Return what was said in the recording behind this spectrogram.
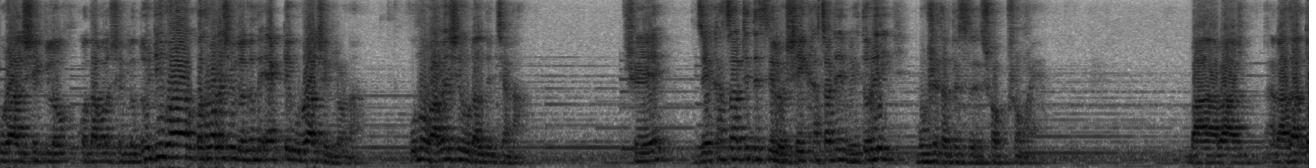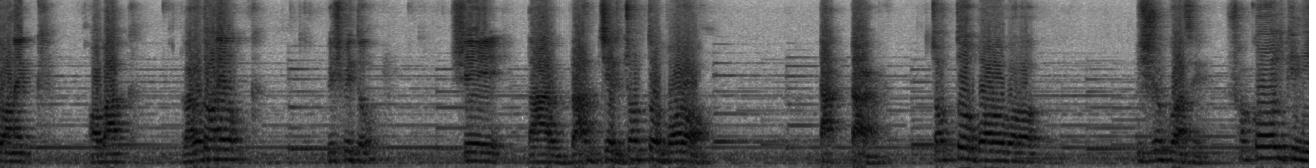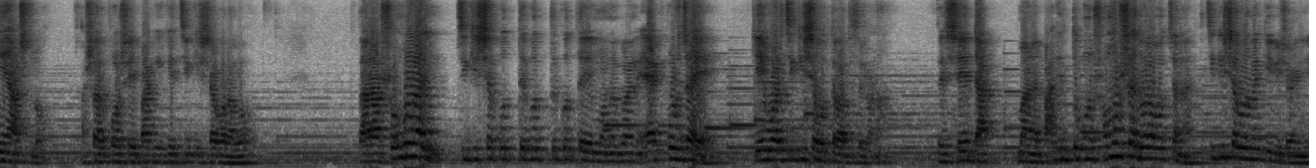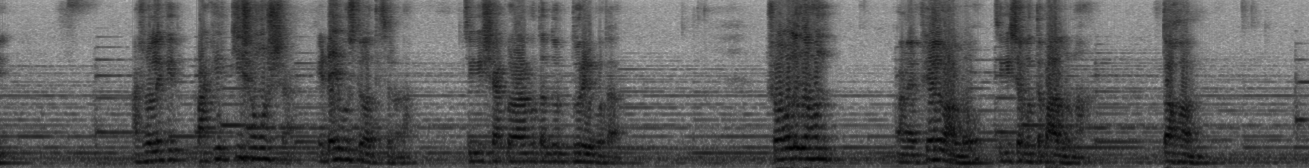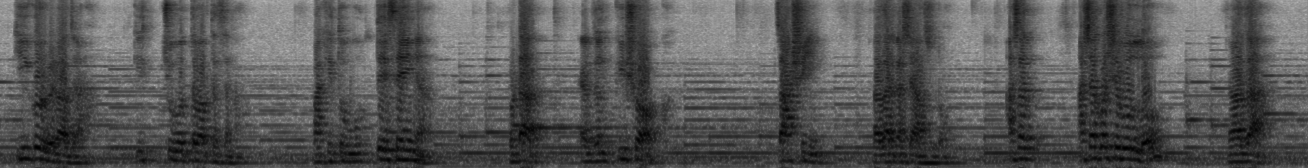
উড়াল শিখলো কথা বলা শিখলো, দুইটি কথা বলা শিখলো, কিন্তু একটি উড়াল শিখলো না। কোনোভাবে সে উড়াল দিচ্ছে না। সে যে খাঁচাটিতে ছিল, সেই খাঁচাটির ভিতরেই বসে থাকতেছে সব সময়। বা বা, রাজা তো অনেক অবাক, রাজা তো অনেক বিস্মিত। সে তার রাজ্যের যত বড় ডাক্তার, যত বড় বড় বিশেষজ্ঞ আছে, সকলকে নিয়ে আসলো। আসার পর সেই পাখিকে চিকিৎসা করালো। তারা সবাই চিকিৎসা করতে করতে করতে মনে করেন এক পর্যায়ে কেউ আর চিকিৎসা করতে পারছিল না। তো সে ডাক মানে পাখির তো কোনো সমস্যা ধরা হচ্ছে না। চিকিৎসা করবে কি বিষয় নিয়ে? আসলে কি পাখির কি সমস্যা? এটাই বুঝতে পারতেছিল না। চিকিৎসা করার কথা দূরের কথা। সকলে যখন মানে ফেল মারলো, চিকিৎসা করতে পারল না, তখন কি করবে রাজা? কিচ্ছু করতে পারতেছে না। পাখি তো উঠতেছেই না। হঠাৎ একজন কৃষক, চাষি রাজার কাছে আসলো। আসার আসার পর সে বলল, রাজা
